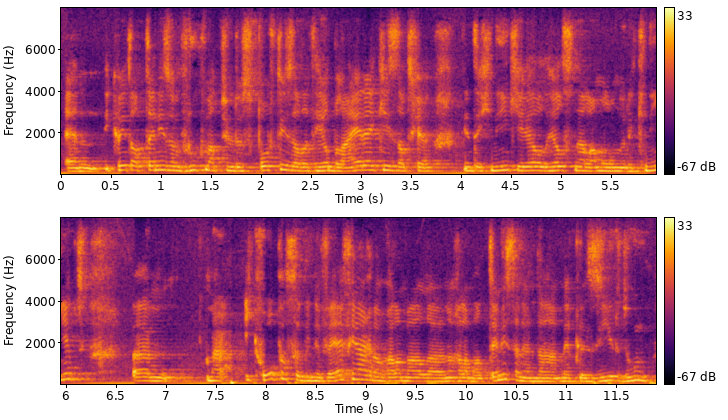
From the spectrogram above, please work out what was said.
En ik weet dat tennis een vroeg mature sport is, dat het heel belangrijk is dat je die techniek heel, heel snel allemaal onder de knie hebt. Um, maar ik hoop dat ze binnen vijf jaar nog allemaal, uh, nog allemaal tennissen en dat met plezier doen.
